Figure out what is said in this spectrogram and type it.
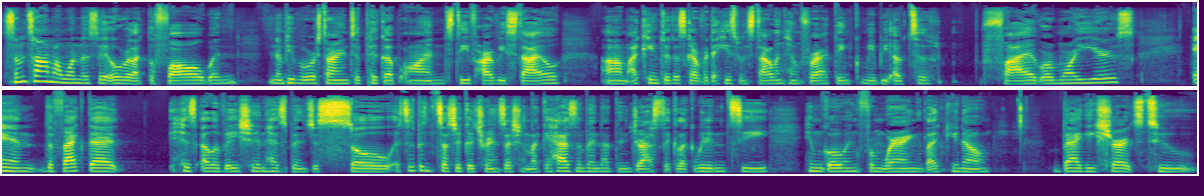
sometime I want to say over like the fall when, you know, people were starting to pick up on Steve Harvey's style. Um, I came to discover that he's been styling him for, I think, maybe up to five or more years. And the fact that his elevation has been just so it's just been such a good transition like it hasn't been nothing drastic like we didn't see him going from wearing like you know baggy shirts to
